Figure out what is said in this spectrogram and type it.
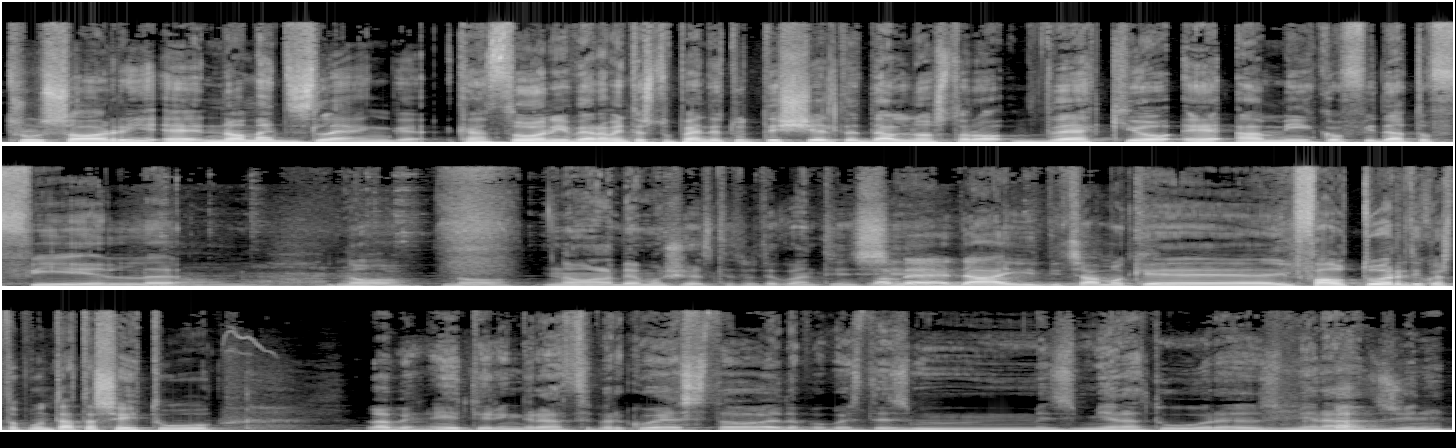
True Sorry e Nomad Slang, canzoni veramente stupende, tutte scelte dal nostro vecchio e amico fidato Phil. No, no. No, no. L'abbiamo scelte tutte quante insieme. Vabbè, dai, diciamo che il fautore di questa puntata sei tu. Va bene, io ti ringrazio per questo e dopo queste sm- smielature, smielaggini.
